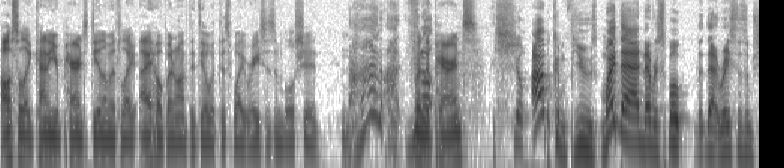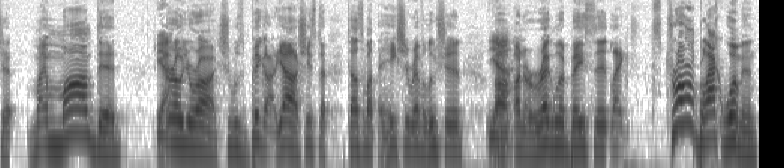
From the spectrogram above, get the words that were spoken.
also like kind of your parents dealing with like I hope I don't have to deal with this white racism bullshit Nah, uh, from know, the parents. Sure, I'm confused. My dad never spoke th- that racism shit. My mom did Yeah. earlier on. She was big on, yeah, she used to tell us about the Haitian Revolution Yeah. uh, on a regular basis. Like, strong black woman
